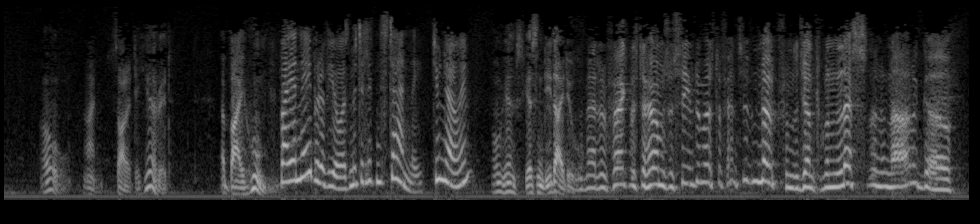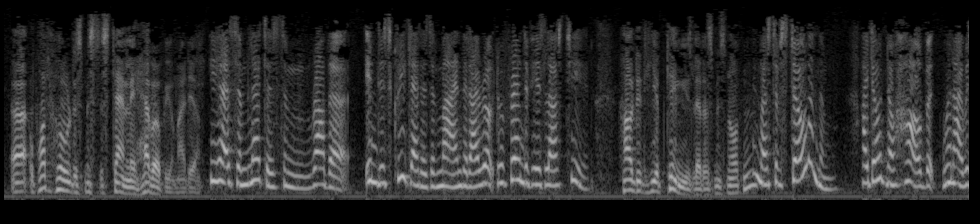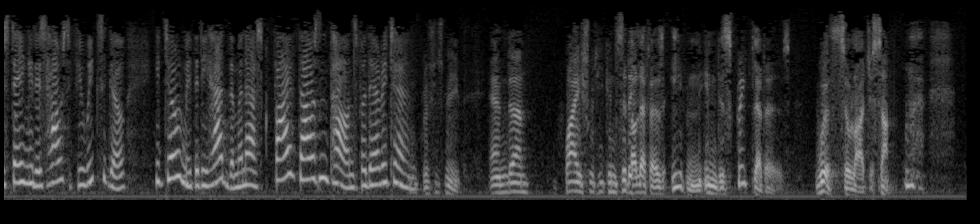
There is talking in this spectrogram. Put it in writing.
Oh, I'm sorry to hear it. Uh, by whom? by a neighbor of yours, Mr. Lytton Stanley. Do you know him? Oh, yes, yes, indeed I As a do. matter of fact, Mr. Holmes received a most offensive note from the gentleman less than an hour ago. Uh, what hold does Mr. Stanley have over you, my dear? He has some letters, some rather indiscreet letters of mine that I wrote to a friend of his last year. How did he obtain these letters, Miss Norton? He must have stolen them. I don't know how, but when I was staying at his house a few weeks ago, he told me that he had them and asked five thousand pounds for their return. Gracious me. And um, why should he consider your letters, even indiscreet letters, worth so large a sum?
